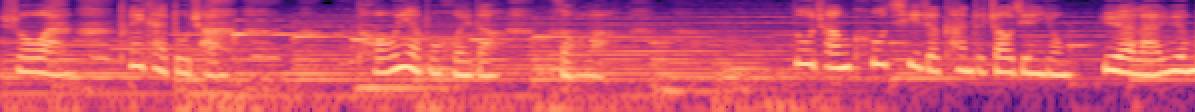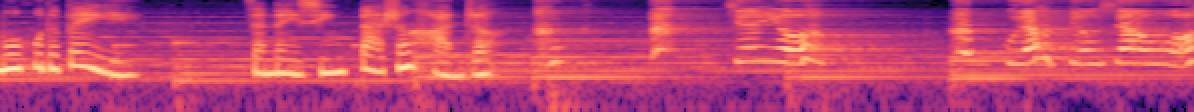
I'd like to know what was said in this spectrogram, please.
说完，推开杜长，头也不回的走了。杜长哭泣着看着赵建勇越来越模糊的背影，在内心大声喊着：“建勇，不要丢下我，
